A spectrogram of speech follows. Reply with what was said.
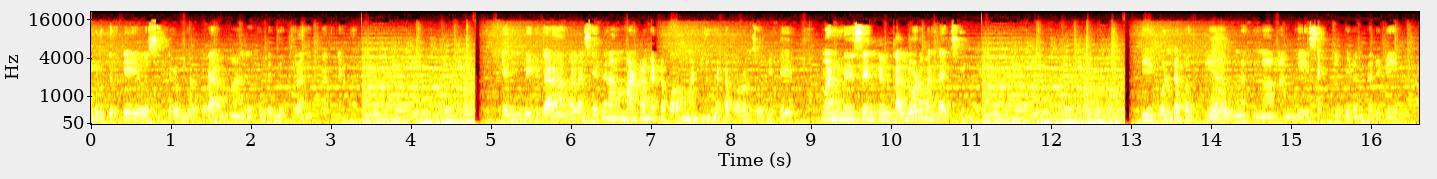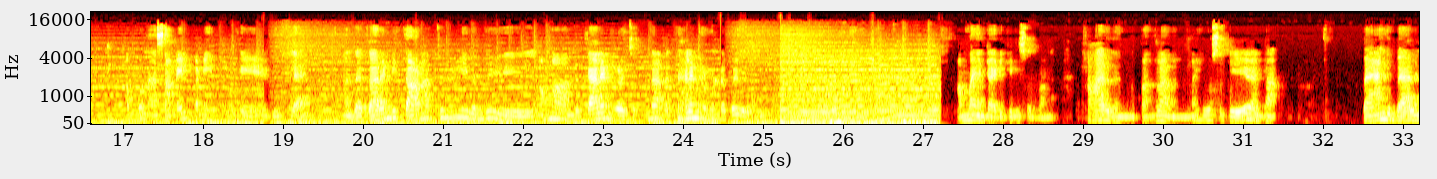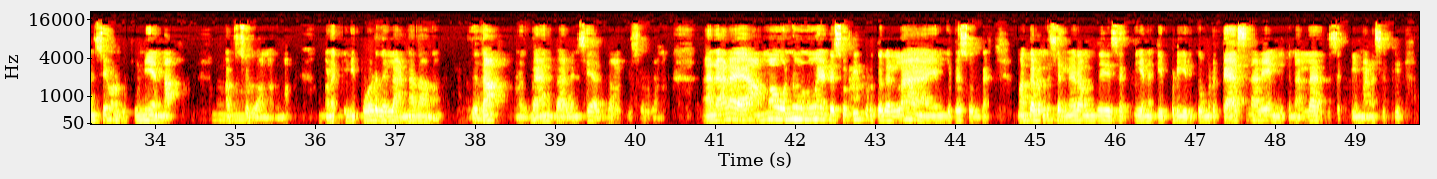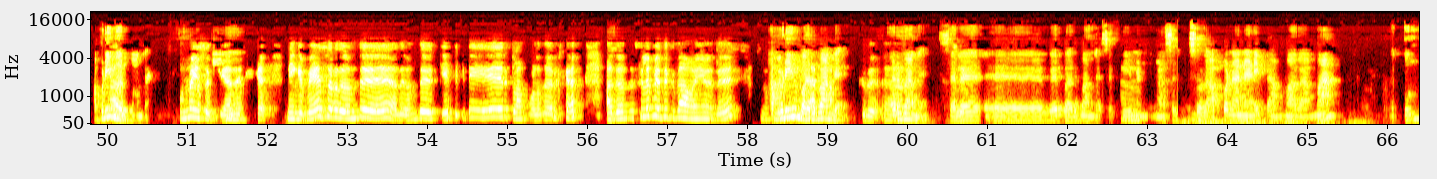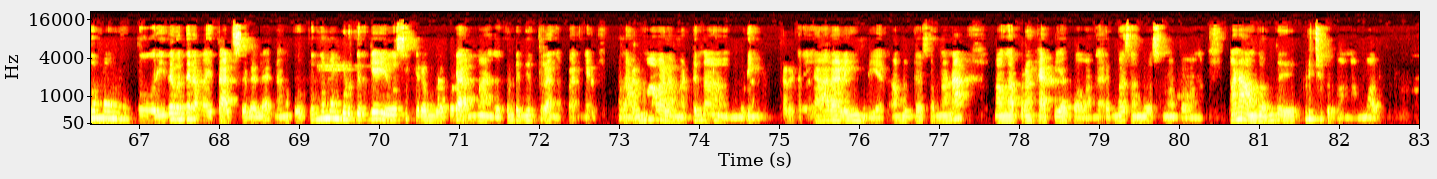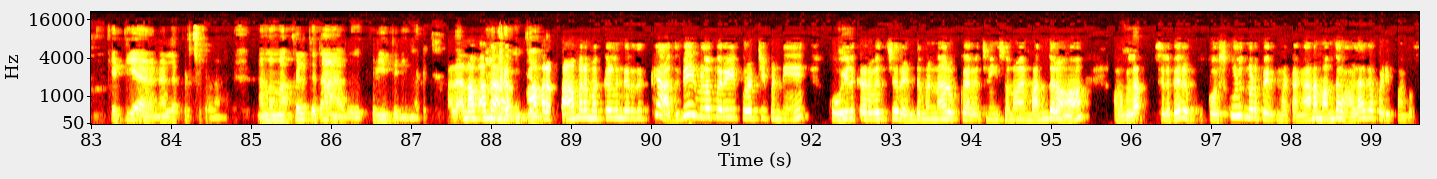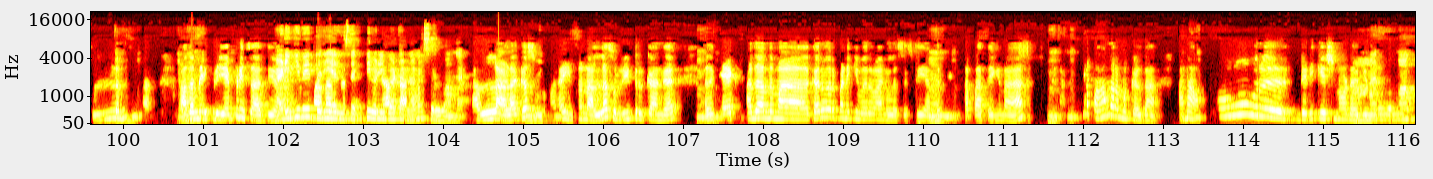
குங்குமம் கொடுக்கறதுக்கே யோசிக்கிறவங்கள கூட அம்மா அங்க கொண்டு நிறுத்துறாங்க பாருங்க. எங்க வீட்டுக்காரங்க எல்லாம் சேர்ந்து நாங்க மன்றம் கட்ட போறோம் மன்றம் கட்ட போறோம்னு சொல்லிட்டு மண் செங்கல் கல்லோட வந்தாச்சு இங்க. நீ கொண்ட பக்தியால் உனக்கு நான் அங்கே சக்தி பீடம் தருவேன். அப்போ நான் சமையல் பண்ணிட்டு இருக்கேன் வீட்டுல அந்த கரண்டி தானா துள்ளி வந்து அம்மா அந்த கேலண்டர் வச்சிருந்தா அந்த கேலண்டர் முன்ன போய் விழுந்து அம்மா என்கிட்ட அடிக்கடி சொல்லுவாங்க காரு வாங்கணும் பங்களா யோசிக்கவே வேண்டாம். பேங்க் பேலன்ஸே உனக்கு புண்ணியம் தான் அப்படி சொல்லுவாங்க அம்மா. உனக்கு நீ போடுறதெல்லாம் அன்னதானம். இதுதான். உனக்கு பேங்க் பேலன்ஸே அதுதான் அப்படி சொல்லுவாங்க. அதனால அம்மா ஒண்ணு ஒண்ணும் என்கிட்ட சொல்லி கொடுக்கறதெல்லாம் இவங்ககிட்ட சொல்வேன் மக்கள் வந்து சில நேரம் வந்து சக்தி எனக்கு இப்படி இருக்கு. உங்கள்கிட்ட பேசினாலே எங்களுக்கு நல்லா இருக்கு சக்தி மனசுக்கு அப்படியும் வருவாங்க. உண்மை சக்தி. அது நீங்க நீங்க பேசுறது வந்து அது வந்து கேட்டுக்கிட்டே இருக்கலாம் போலதான் இருக்கு. அது வந்து சில பேத்துக்கு தான் அமையும் அது. அப்படியும் வருவாங்க. வருவாங்க. சில பேர் வருவாங்க. சக்தி சொல்ல. அப்ப நான் நினைப்பேன் அம்மாவை அம்மா குங்குமம் ஒரு இதை வந்து நம்ம தாழ்ச்சி சொல்லல. நமக்கு ஒரு குங்குமம் கொடுக்கறதுக்கே யோசிக்கிறவங்கள கூட அம்மா அங்க கொண்டு நிறுத்துறாங்க பாருங்க. அது அம்மாவால மட்டும்தான் முடியும். யாராலையும் முடியாது. அவங்கள்ட்ட சொன்னோம்னா அவங்க அப்புறம் ஹாப்பியா போவாங்க. ரொம்ப சந்தோஷமா போவாங்க. ஆனா அவங்க வந்து பிடிச்சுக்கிடுவாங்க அம்மாவை. கெட்டியா நல்லா பிடிச்சுக்கிடுவாங்க நம்ம மக்களுக்கு தான் அது புரிய தெரிய மாட்டேங்குது. பாமர மக்களுங்கிறதுக்கு அதுவே இவ்வளவு பெரிய புரட்சி பண்ணி கோயிலுக்கு வச்சு ரெண்டு மணி நேரம் உட்கார வச்சு நீங்க சொன்ன மாதிரி மந்திரம் அவங்க எல்லாம் சில பேர் ஸ்கூலுக்கு கூட போயிருக்க மாட்டாங்க. ஆனா மந்திரம் அழகா படிப்பாங்க. ஃபுல்லா அதெல்லாம் இப்படி எப்படி சாத்தியம்? படிக்கவே தெரியாது. சக்தி வழிபாட்டு அழகா சொல்லுவாங்க. நல்லா அழகா சொல்லுவாங்க. இன்னும் நல்லா சொல்லிட்டு இருக்காங்க. அது கேக் அது அந்த கருவர் பணிக்கு வருவாங்கல்ல சிஸ்டி அந்த பாத்தீங்கன்னா. பாமர மக்கள் தான். ஆனா அவ்வளோ ஒரு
